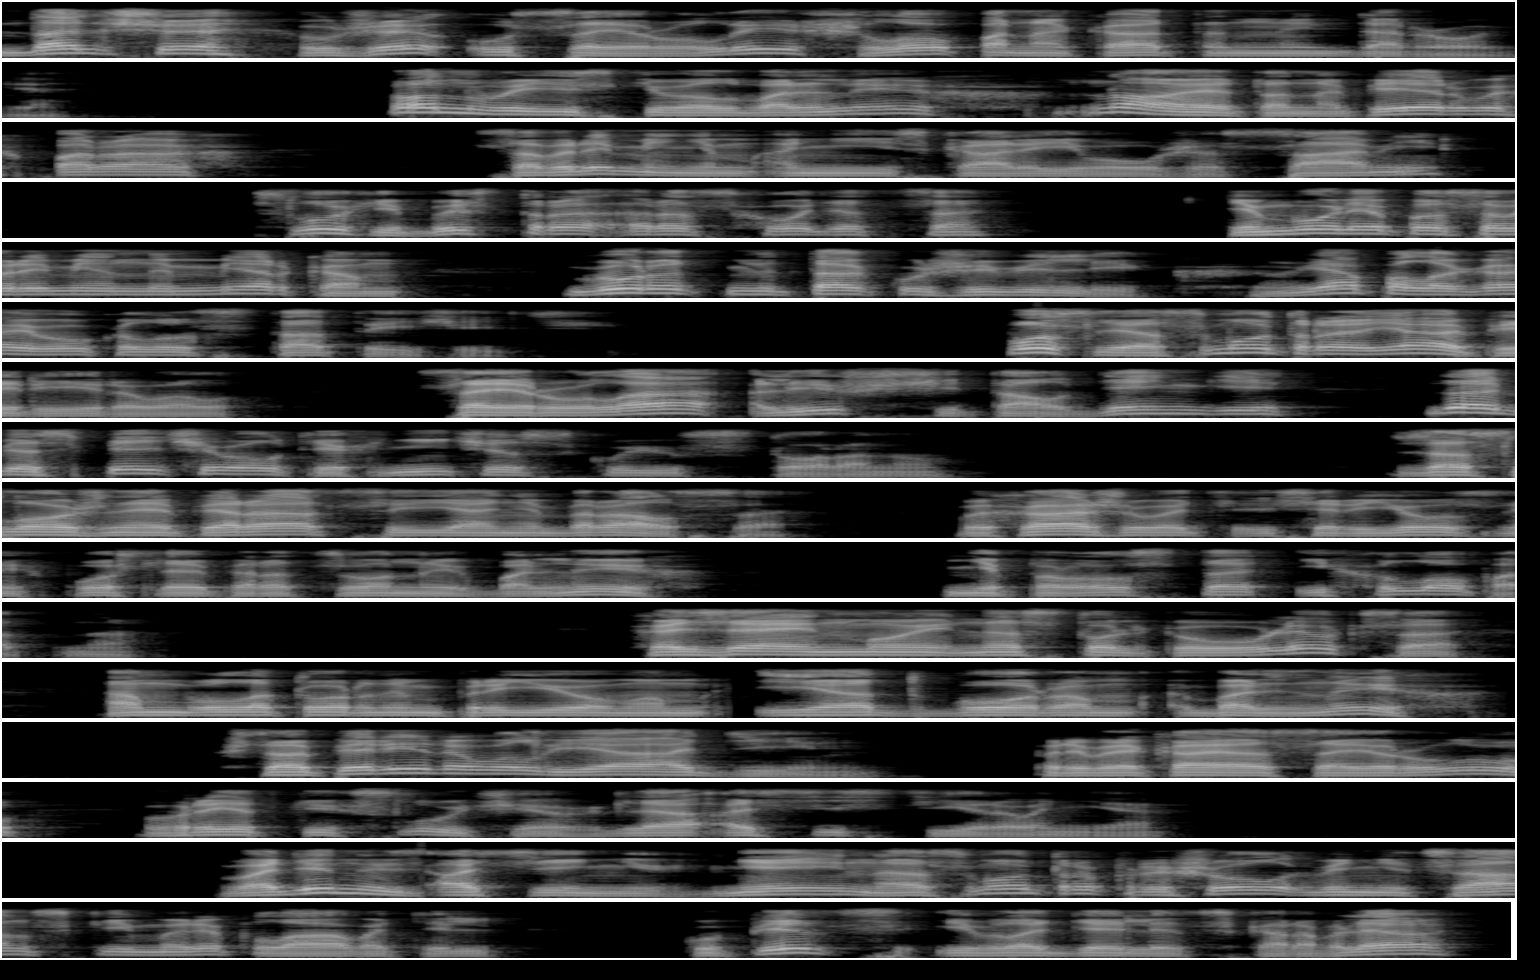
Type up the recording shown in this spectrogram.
Дальше уже у Сайрулы шло по накатанной дороге. Он выискивал больных, но это на первых порах. Со временем они искали его уже сами. Слухи быстро расходятся. Тем более по современным меркам город не так уж и велик. Я полагаю, около ста тысяч. После осмотра я оперировал. Сайрула лишь считал деньги да обеспечивал техническую сторону. За сложные операции я не брался. Выхаживать серьезных послеоперационных больных непросто и хлопотно. Хозяин мой настолько увлекся амбулаторным приемом и отбором больных, что оперировал я один, привлекая Сайрулу в редких случаях для ассистирования. В один из осенних дней на осмотр пришел венецианский мореплаватель, купец и владелец корабля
